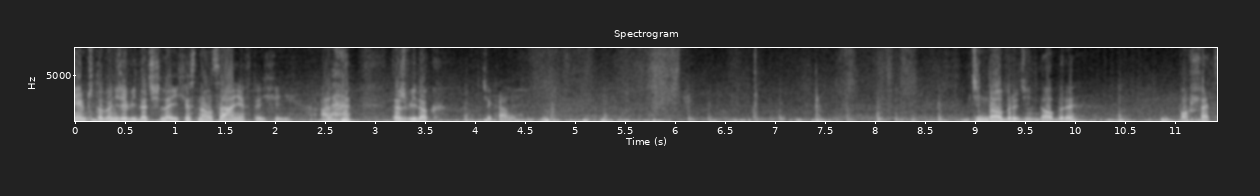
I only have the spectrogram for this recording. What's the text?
Nie wiem, czy to będzie widać, ile ich jest na oceanie w tej chwili, ale też widok ciekawy. Dzień dobry, dzień dobry. Poszedł.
